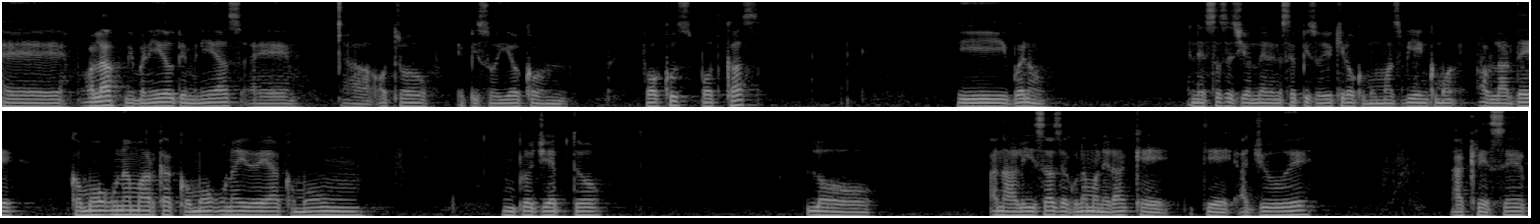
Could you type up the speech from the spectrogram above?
Eh, hola, bienvenidos, bienvenidas eh, a otro episodio con Focus Podcast. Y bueno, en esta sesión, en este episodio quiero como más bien como hablar de cómo una marca, como una idea, como un, un proyecto lo analizas de alguna manera que te ayude a crecer,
